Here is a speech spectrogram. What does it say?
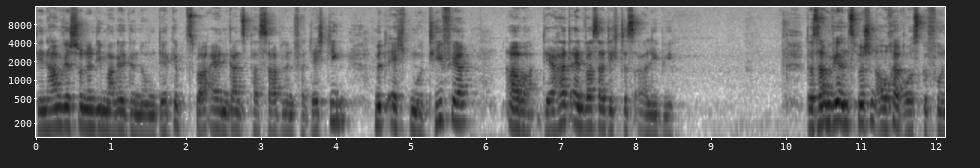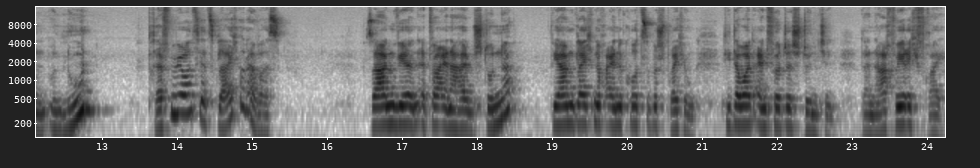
Den haben wir schon in die Mangel genommen. Der gibt zwar einen ganz passablen Verdächtigen mit echtem Motiv her, aber der hat ein wasserdichtes Alibi. Das haben wir inzwischen auch herausgefunden. Und nun? Treffen wir uns jetzt gleich oder was? sagen wir in etwa einer halben Stunde. Wir haben gleich noch eine kurze Besprechung. Die dauert ein Viertelstündchen. Danach wäre ich frei.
